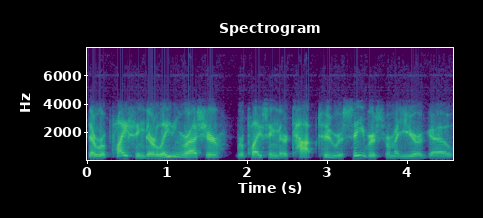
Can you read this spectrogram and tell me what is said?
they're replacing their leading rusher, replacing their top two receivers from a year ago,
